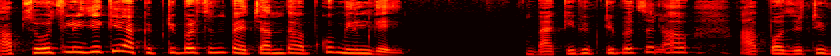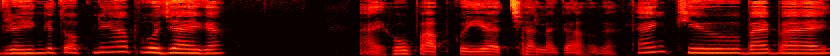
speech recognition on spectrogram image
आप सोच लीजिए कि आप फिफ्टी परसेंट पहचान तो आपको मिल गई। बाकी फिफ्टी परसेंट आप पॉजिटिव रहेंगे तो अपने आप हो जाएगा। आई होप आपको ये अच्छा लगा होगा। थैंक यू बाय बाय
